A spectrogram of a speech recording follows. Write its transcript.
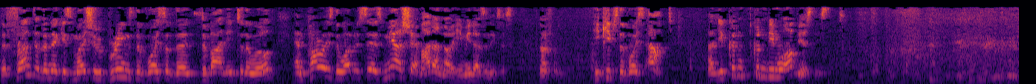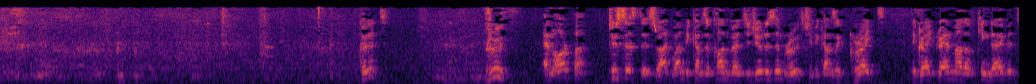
The front of the neck is Moshe who brings the voice of the divine into the world, and Paro is the one who says, Mi Hashem, I don't know him, he doesn't exist. Not from him. He keeps the voice out. And you couldn't, couldn't be more obvious, these things. Could it? Ruth and Orpah, two sisters, right? One becomes a convert to Judaism, Ruth, she becomes a great, the great grandmother of King David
